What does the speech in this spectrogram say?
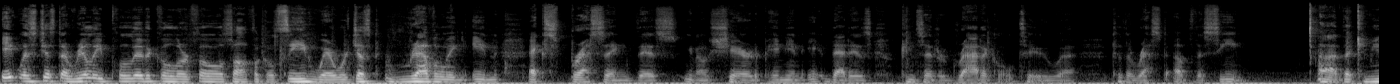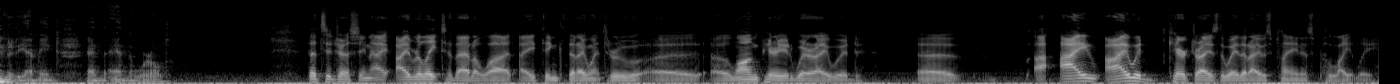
it was just a really political or philosophical scene where we're just reveling in expressing this, you know, shared opinion that is considered radical to uh, to the rest of the scene, uh, the community. I mean, and and the world. That's interesting. I, I relate to that a lot. I think that I went through a, a long period where I would. Uh, I I would characterize the way that I was playing as politely.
